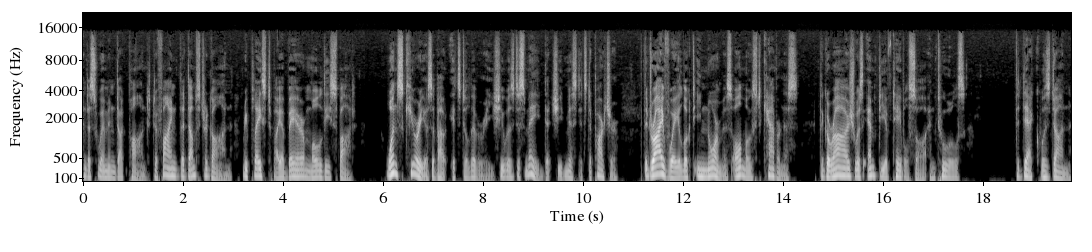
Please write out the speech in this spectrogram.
and a swim in Duck Pond to find the dumpster gone, replaced by a bare, moldy spot. Once curious about its delivery, she was dismayed that she'd missed its departure. The driveway looked enormous, almost cavernous. The garage was empty of table saw and tools. The deck was done.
